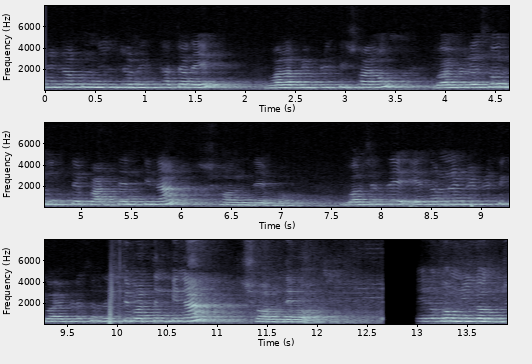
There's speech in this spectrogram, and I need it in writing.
নির্জ মিথ্যাচারে ভরা বিবৃতি স্বয়ং গয়বলেসন লিখতে পারতেন কিনা? সন্দেহ। বলছে যে এই ধরনের বিবৃতি গয়বলেসন লিখতে পারতেন কিনা? সন্দেহ। এরকম নির্লজ্জ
